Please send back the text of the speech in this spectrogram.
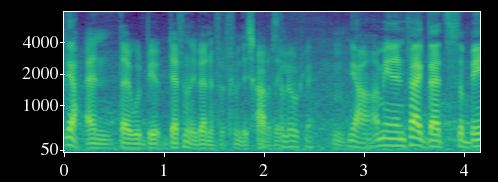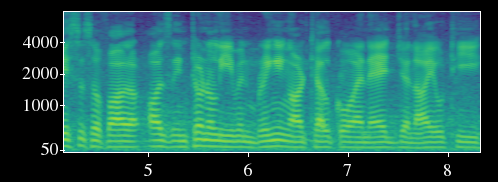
Yeah. And they would be, definitely benefit from this kind Absolutely. of thing. Mm. Yeah, I mean, in fact, that's the basis of our, us internally even bringing our telco and edge and IoT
